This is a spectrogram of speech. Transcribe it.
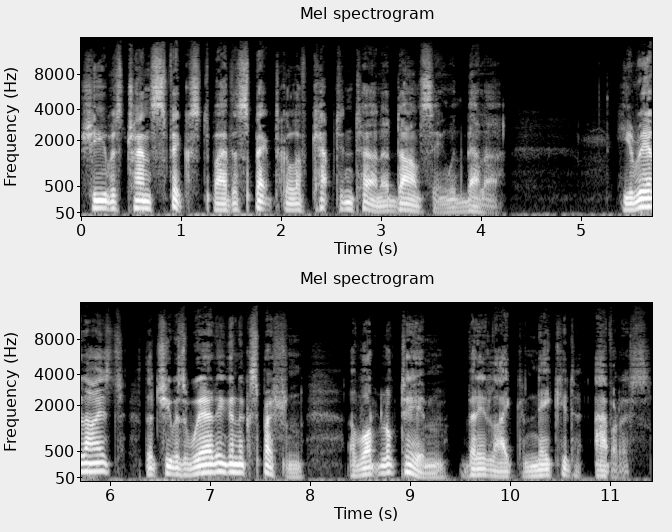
She was transfixed by the spectacle of Captain Turner dancing with Bella. He realized that she was wearing an expression of what looked to him very like naked avarice.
